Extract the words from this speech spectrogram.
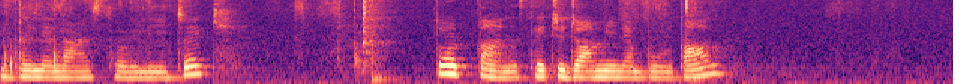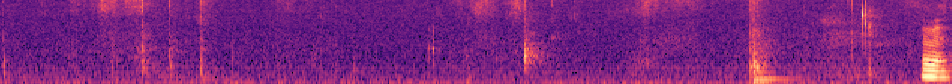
Bize neler söyleyecek. Dört tane seçeceğim yine buradan. Evet.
